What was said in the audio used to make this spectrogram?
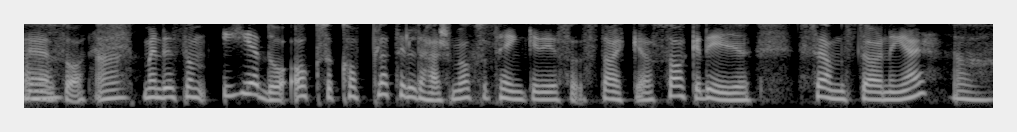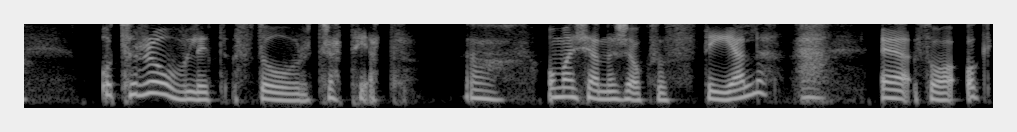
Eh, så. ja. Men det som är då också kopplat till det här som jag också tänker är starka saker det är ju sömnstörningar, Ja. otroligt stor trötthet och man känner sig också stel. Eh, så. Och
